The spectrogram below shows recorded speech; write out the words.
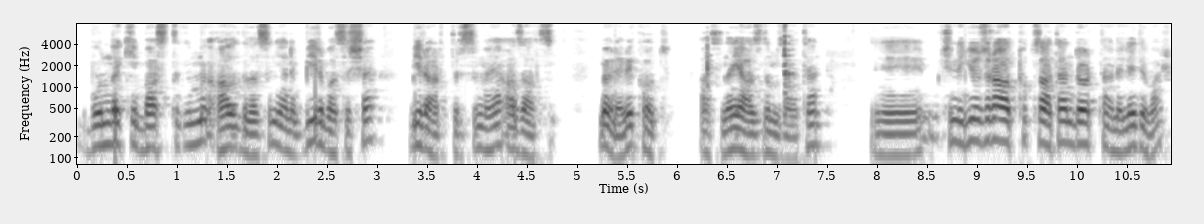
bundaki bastığımı algılasın. Yani bir basışa bir arttırsın veya azaltsın. Böyle bir kod. Aslında yazdım zaten. Ee, şimdi user output zaten 4 tane led'i var.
